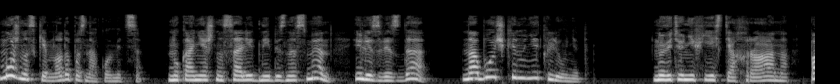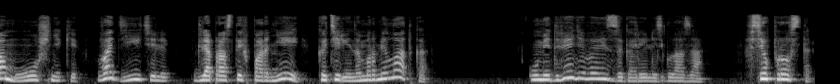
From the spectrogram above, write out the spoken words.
Можно с кем надо познакомиться. Ну, конечно, солидный бизнесмен или звезда на Бочкину не клюнет. Но ведь у них есть охрана, помощники, водители. Для простых парней Катерина Мармеладка. У Медведевой загорелись глаза. Все просто.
